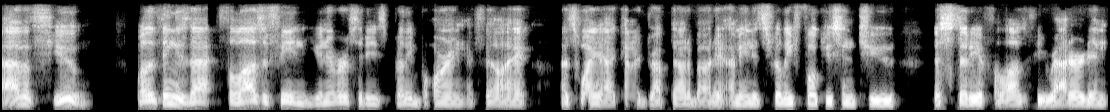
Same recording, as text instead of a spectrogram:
I have a few. Well, the thing is that philosophy in university is really boring. I feel like that's why I kind of dropped out about it. I mean, it's really focused into the study of philosophy rather than,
